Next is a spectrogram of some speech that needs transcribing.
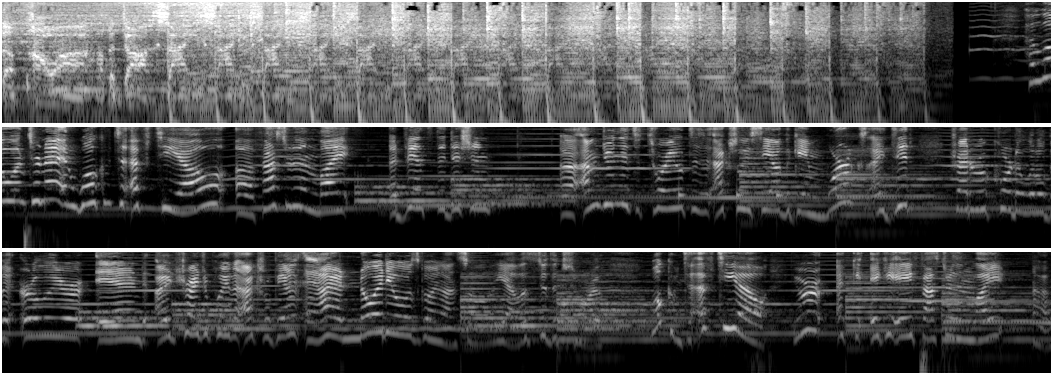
The power of the dark side, side, side, side, side, Hello, Internet, and welcome to FTL, uh, Faster Than Light Advanced Edition. Uh, I'm doing the tutorial to actually see how the game works. I did try to record a little bit earlier, and I tried to play the actual game, and I had no idea what was going on. So, yeah, let's do the tutorial. Welcome to FTL. You're aka Faster Than Light. Uh,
